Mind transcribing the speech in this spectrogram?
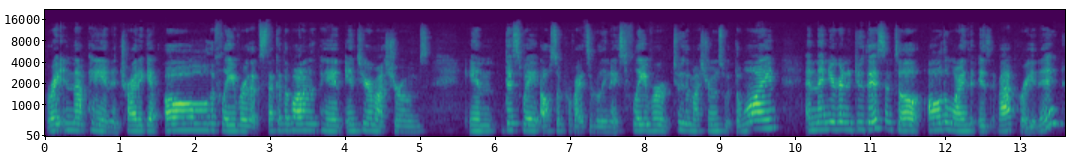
right in that pan and try to get all the flavor that's stuck at the bottom of the pan into your mushrooms. And this way also provides a really nice flavor to the mushrooms with the wine. And then you're going to do this until all the wine is evaporated.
